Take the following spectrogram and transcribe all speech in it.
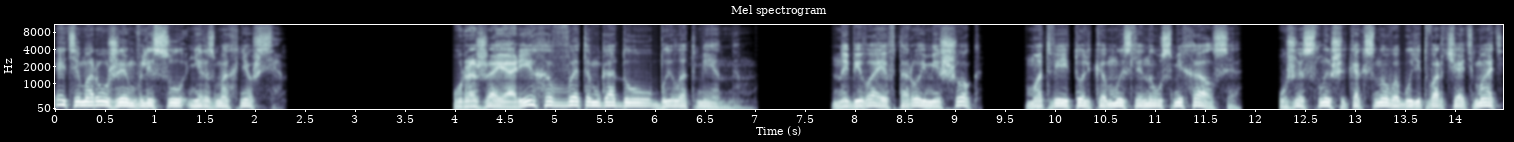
Этим оружием в лесу не размахнешься. Урожай орехов в этом году был отменным. Набивая второй мешок, Матвей только мысленно усмехался, уже слыша, как снова будет ворчать мать,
